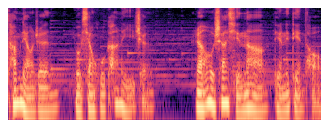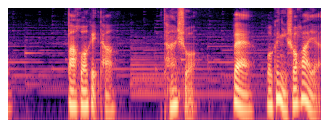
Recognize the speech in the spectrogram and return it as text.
他们两人又相互看了一阵，然后沙琪娜点了点头，把火给他。他说：“喂，我跟你说话呀，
